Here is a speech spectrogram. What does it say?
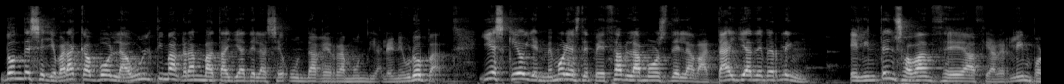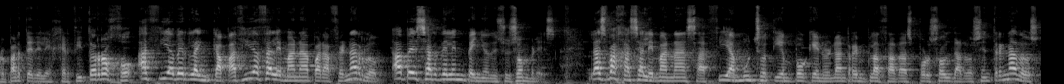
donde se llevará a cabo la última gran batalla de la Segunda Guerra Mundial en Europa. Y es que hoy en Memorias de Pez hablamos de la batalla de Berlín. El intenso avance hacia Berlín por parte del ejército rojo hacía ver la incapacidad alemana para frenarlo, a pesar del empeño de sus hombres. Las bajas alemanas hacía mucho tiempo que no eran reemplazadas por soldados entrenados,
